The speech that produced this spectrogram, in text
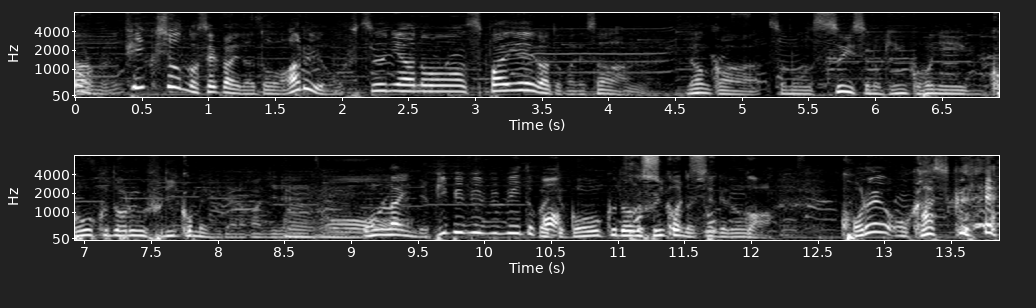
もフィクションの世界だとあるよ。普通にあのスパイ映画とかでさ、なんかそのスイスの銀行に5億ドル振り込めみたいな感じで、オンラインでピピピピピとか言って5億ドル振り込んだしたけどこれおかしくね？っ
